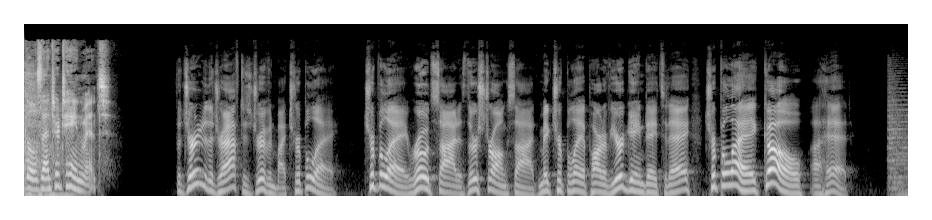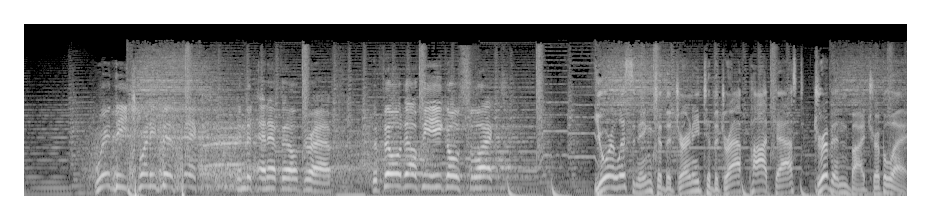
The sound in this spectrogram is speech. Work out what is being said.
Eagles Entertainment. The journey to the draft is driven by AAA. AAA Roadside is their strong side. Make AAA a part of your game day today. AAA, go ahead. With the 25th pick in the NFL Draft, the Philadelphia Eagles select. You're listening to the Journey to the Draft podcast, driven by AAA.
